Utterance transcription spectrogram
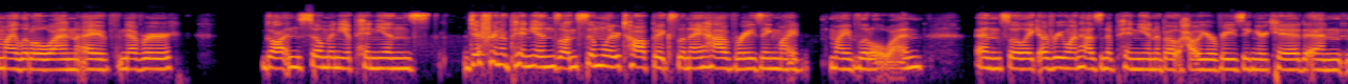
my little one, I've never gotten so many opinions, different opinions on similar topics than I have raising my my little one. And so, like, everyone has an opinion about how you're raising your kid and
